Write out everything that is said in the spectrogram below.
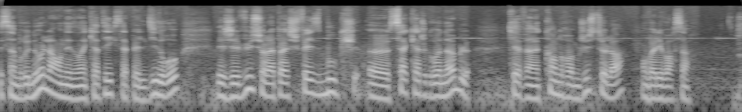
Saint-Bruno. Là, on est dans un quartier qui s'appelle Diderot. Et j'ai vu sur la page Facebook euh, Saccage Grenoble qu'il y avait un camp de Rome juste là. On va aller voir ça.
